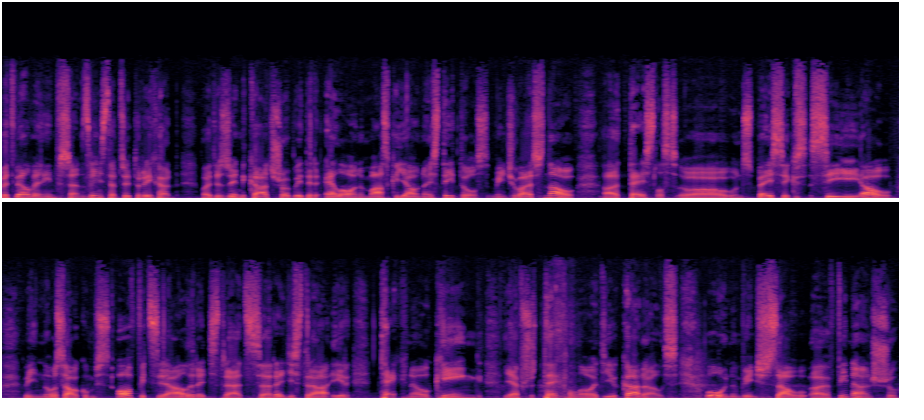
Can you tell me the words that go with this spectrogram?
Bet vēl viena interesanta ziņa, starp citu, Rihard, vai tu zini, kāds šobrīd ir Elona Maska jaunais tituls? Viņš vairs nav Teslas un SpaceX CEO. Viņa nosaukums oficiāli reģistrēts reģistrā ir Techno King, jeb šo tehnoloģiju karalis. Un viņš savu finanšu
